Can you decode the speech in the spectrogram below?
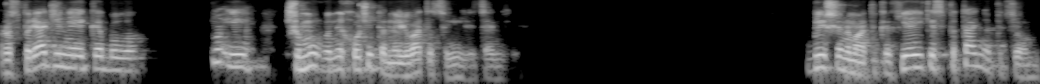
розпорядження, яке було, ну і чому вони хочуть анулювати свої ліцензії. Більше нема таких. Є якісь питання по цьому?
